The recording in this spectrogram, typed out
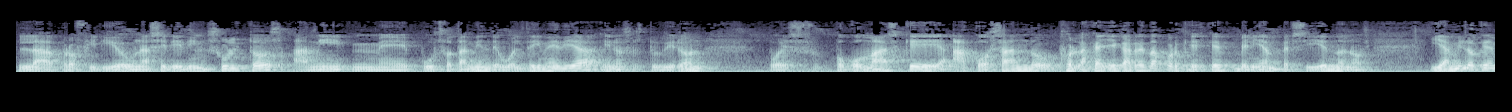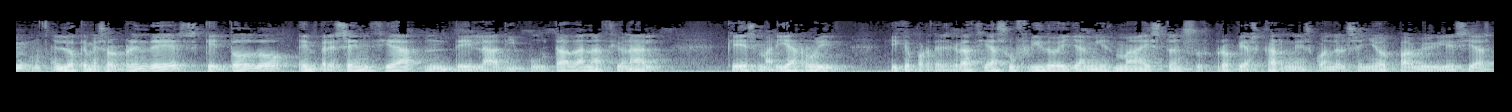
la profirió una serie de insultos. A mí me puso también de vuelta y media y nos estuvieron, pues, poco más que acosando por la calle Carreta porque es que venían persiguiéndonos. Y a mí lo que, lo que me sorprende es que todo en presencia de la diputada nacional, que es María Ruiz, y que por desgracia ha sufrido ella misma esto en sus propias carnes, cuando el señor Pablo Iglesias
